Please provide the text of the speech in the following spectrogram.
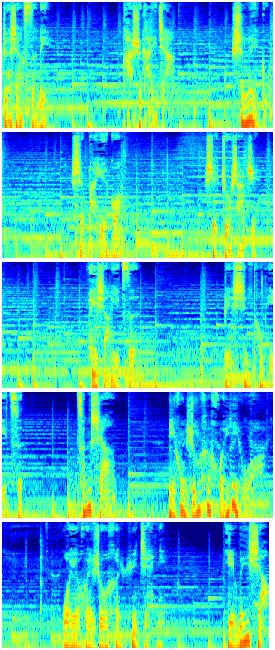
这相思里，他是铠甲。是肋骨，是白月光，是朱砂痣。每想一次，便心痛一次。曾想，你会如何回忆我，我又会如何遇见你？以微笑，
